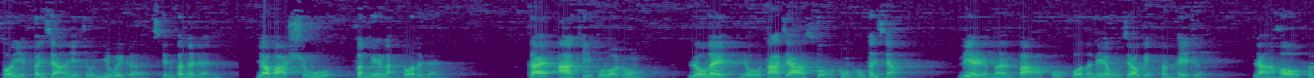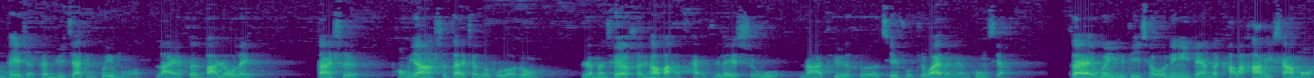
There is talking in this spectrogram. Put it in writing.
所以分享也就意味着勤奋的人要把食物分给懒惰的人。在阿基部落中，肉类由大家所共同分享，猎人们把捕获的猎物交给分配者，然后分配者根据家庭规模来分发肉类。但是，同样是在这个部落中。人们却很少把采集类食物拿去和亲属之外的人共享。在位于地球另一边的卡拉哈里沙漠，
